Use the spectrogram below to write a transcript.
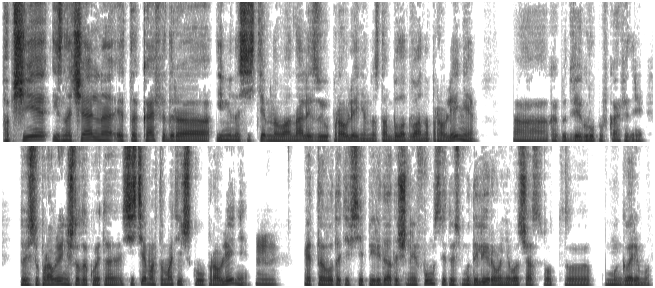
Вообще, изначально это кафедра именно системного анализа и управления. У нас там было два направления, а, как бы две группы в кафедре. То есть управление что такое? Это система автоматического управления. М, Это вот эти все передаточные функции, то есть моделирование, вот сейчас вот э, мы говорим вот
